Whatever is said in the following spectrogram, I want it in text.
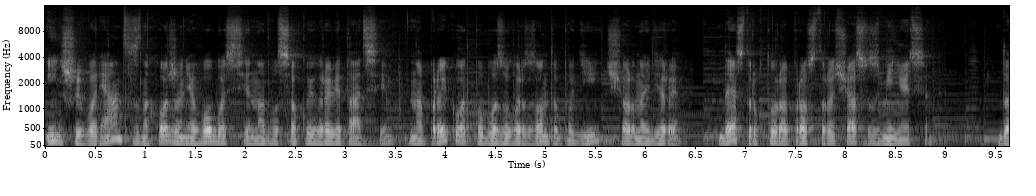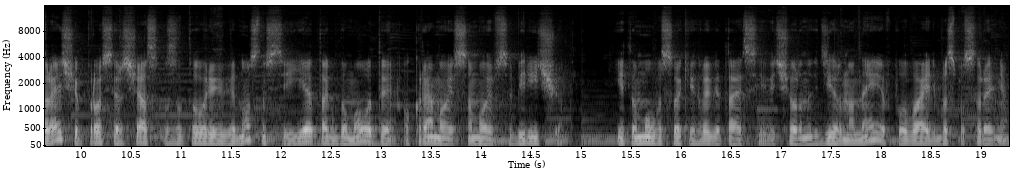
Інший варіант знаходження в області надвисокої гравітації, наприклад, поблизу горизонту подій Чорної діри, де структура простору часу змінюється. До речі, простір час за теорією відносності є, так би мовити, окремою самою в собі річчю, і тому високі гравітації від чорних дір на неї впливають безпосередньо.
